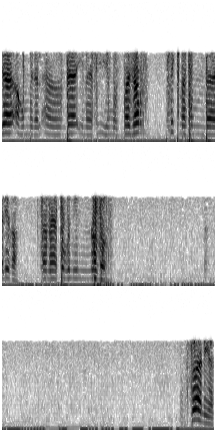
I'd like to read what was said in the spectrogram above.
جاءهم من الأنباء ما فيه مزدجر حكمة بالغة فما تغني النظر ثانيا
